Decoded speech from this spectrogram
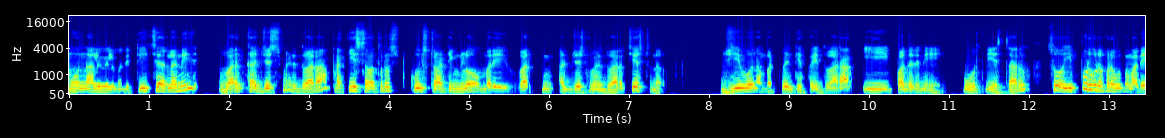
మూడు నాలుగు వేల మంది టీచర్లని వర్క్ అడ్జస్ట్మెంట్ ద్వారా ప్రతి సంవత్సరం స్కూల్ స్టార్టింగ్లో మరి వర్క్ అడ్జస్ట్మెంట్ ద్వారా చేస్తున్నారు. జియో నంబర్ ట్వంటీ ఫైవ్ ద్వారా ఈ పద్ధతిని పూర్తి చేస్తారు. సో ఇప్పుడు కూడా ప్రభుత్వం అదే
